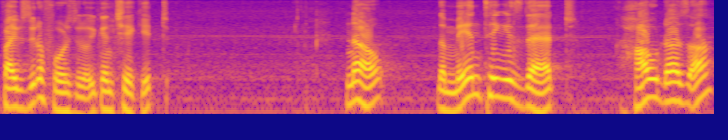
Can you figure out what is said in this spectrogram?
5040 you can check it. Now the main thing is that how does a,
